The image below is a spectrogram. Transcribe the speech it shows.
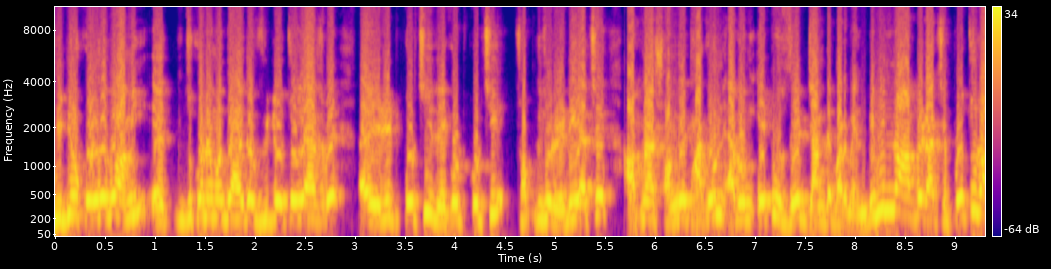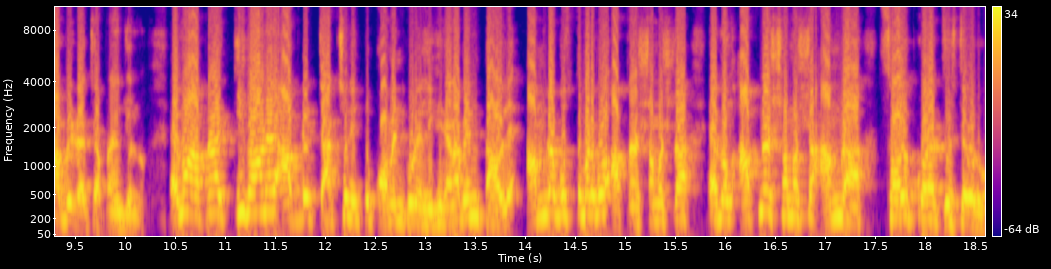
ভিডিও করে দেবো আমি কিছুক্ষণের মধ্যে হয়তো ভিডিও চলে আসবে এডিট করছি রেকর্ড করছি, সবকিছু রেডি আছে, আপনার সঙ্গে থাকুন এবং এ টু জেড জানতে পারবেন। বিভিন্ন আপডেট আছে, প্রচুর আপডেট আছে আপনাদের জন্য। এবং আপনারা কি ধরনের আপডেট চাচ্ছেন একটু কমেন্ট করে লিখে জানাবেন, তাহলে আমরা বুঝতে পারব আপনার সমস্যা এবং আপনার সমস্যা আমরা সলভ করার চেষ্টা করব।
